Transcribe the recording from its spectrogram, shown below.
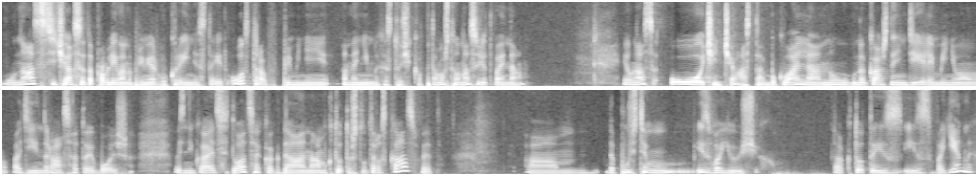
у нас сейчас эта проблема, например, в Украине стоит остров в применении анонимных источников, потому что у нас идет война. И у нас очень часто, буквально ну, на каждой неделе, минимум один раз, а то и больше, возникает ситуация, когда нам кто-то что-то рассказывает, um, допустим, из воюющих да, кто-то из, из военных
